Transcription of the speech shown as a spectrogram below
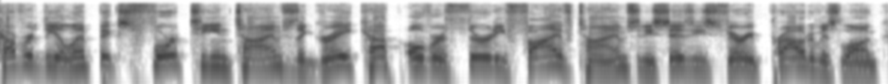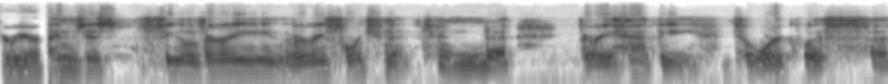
Covered the Olympics 14 times, the Grey Cup over 35 times, and he says he's very proud of his long career. I just feel very, very fortunate and uh, very happy to work with uh,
